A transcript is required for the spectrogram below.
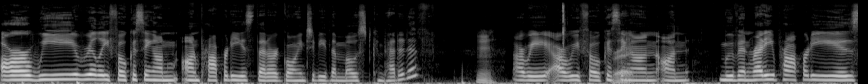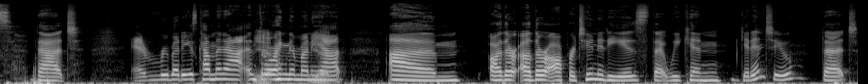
are we really focusing on on properties that are going to be the most competitive? Hmm. Are we are we focusing Right. on on move in ready properties that everybody's coming at and throwing their money at? Um, are there other opportunities that we can get into that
